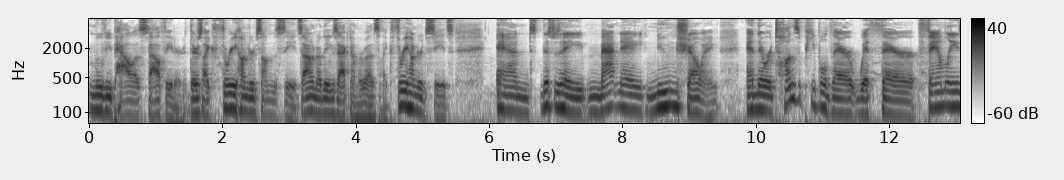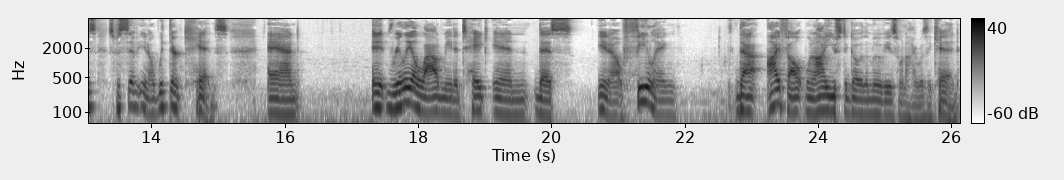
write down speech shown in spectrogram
movie palace style theater. There's like 300 something seats. I don't know the exact number, but it's like 300 seats. And this was a matinee noon showing, and there were tons of people there with their families, specific, you know, with their kids, and it really allowed me to take in this, you know, feeling that I felt when I used to go to the movies when I was a kid.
